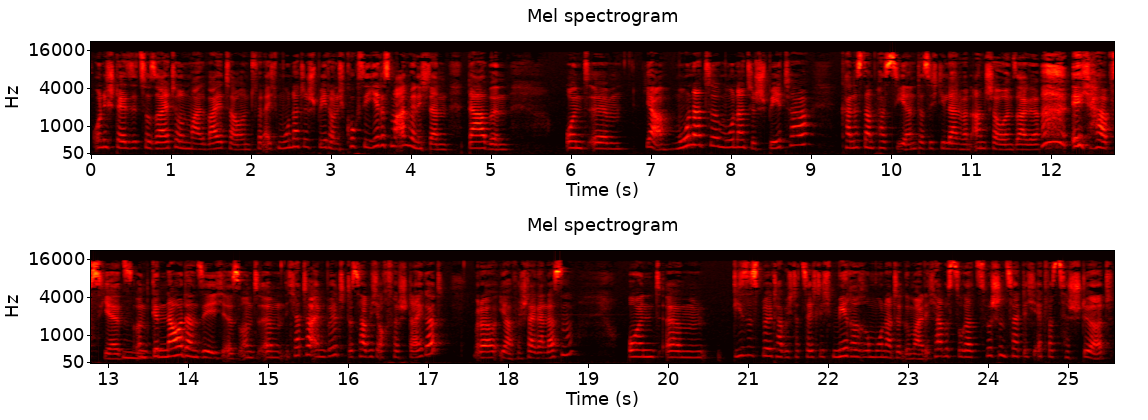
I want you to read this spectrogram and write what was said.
Und ich stelle sie zur Seite und mal weiter und vielleicht Monate später und ich gucke sie jedes Mal an, wenn ich dann da bin. Und ähm, ja, Monate, Monate später kann es dann passieren, dass ich die Leinwand anschaue und sage, ich hab's jetzt. Mhm. Und genau dann sehe ich es. Und ähm, ich hatte ein Bild, das habe ich auch versteigert oder ja, versteigern lassen. Und ähm, dieses Bild habe ich tatsächlich mehrere Monate gemalt. Ich habe es sogar zwischenzeitlich etwas zerstört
